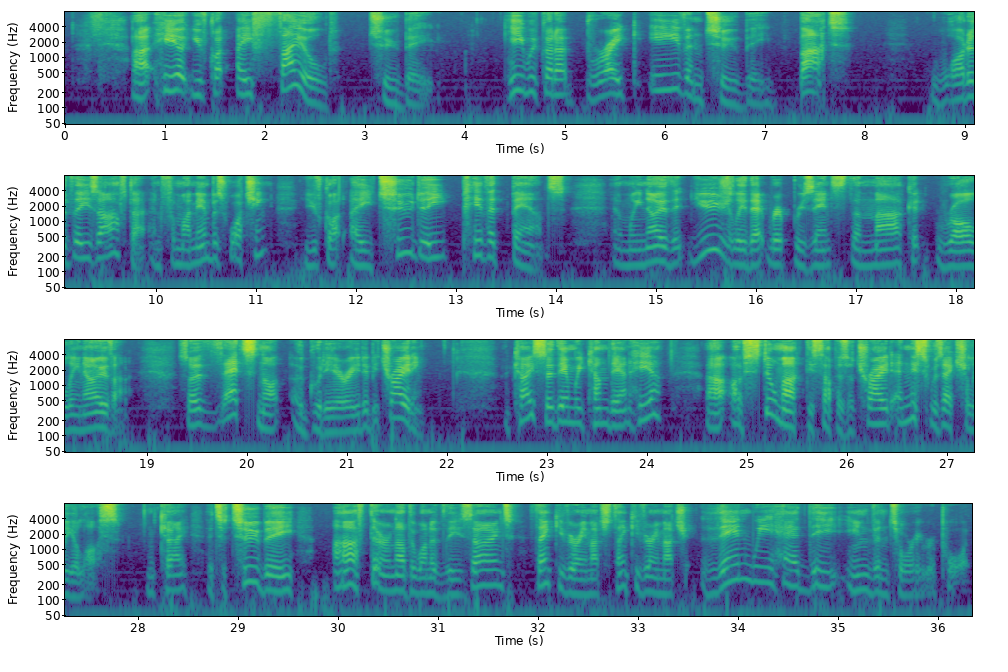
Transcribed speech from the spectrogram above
Uh, here you've got a failed 2b here we've got a break even 2b but what are these after? And for my members watching you've got a 2d pivot bounce. And we know that usually that represents the market rolling over. So that's not a good area to be trading. Okay so then we come down here. Uh, I've still marked this up as a trade and this was actually a loss. Okay it's a 2b after another one of these zones. Thank you very much thank you very much. Then we had the inventory report.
